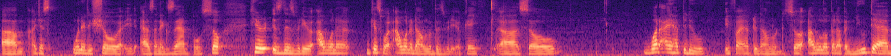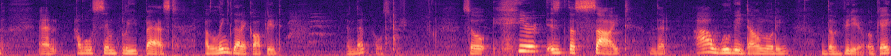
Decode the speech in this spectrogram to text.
Um, I just wanted to show it as an example. So here is this video. I want to guess what? I want to download this video okay? Uh, so what I have to do if I have to download it? So I will open up a new tab and I will simply paste a link that I copied and then I will search. So here is the site that I will be downloading the video okay?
